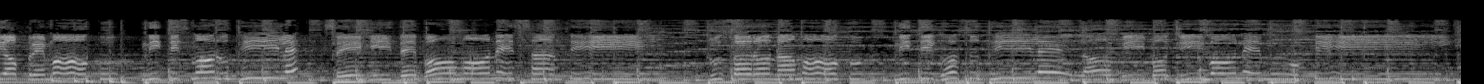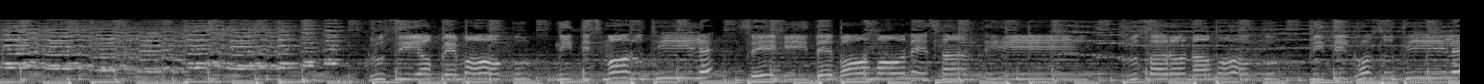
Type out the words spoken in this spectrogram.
ପ୍ରେମକୁ ନୀତି ସ୍ମରୁଥିଲେ ସେହି ଦେବ ମନେ ଶାନ୍ତି। କୃଷର ନାମକୁ ନୀତି ଘୋଷୁଥିଲେ ଲଭିବ ଜୀବନେ ମୁକ୍ତି। କୃଷିୟ ପ୍ରେମକୁ ନୀତି ସ୍ମରୁଥିଲେ ସେହି ଦେବ ମନେ ଶାନ୍ତି। କୃଷର ନାମକୁ ନୀତି ଘୋଷୁଥିଲେ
